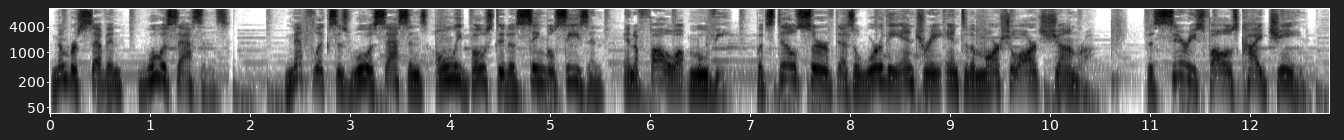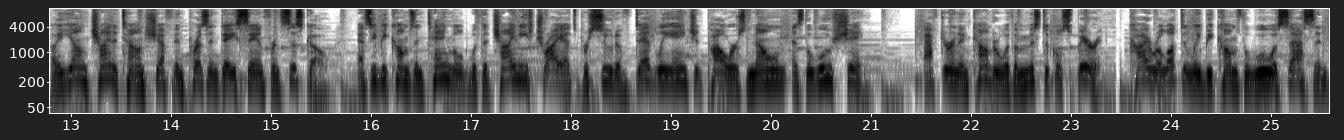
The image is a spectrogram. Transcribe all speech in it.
Number 7. Wu Assassins Netflix's Wu Assassins only boasted a single season in a follow-up movie, but still served as a worthy entry into the martial arts genre. The series follows Kai Jin, a young Chinatown chef in present-day San Francisco, as he becomes entangled with the Chinese triad's pursuit of deadly ancient powers known as the Wu Xing. After an encounter with a mystical spirit, Kai reluctantly becomes the Wu assassin,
